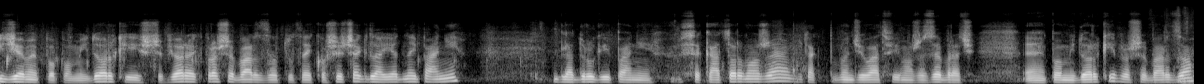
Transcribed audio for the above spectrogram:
Idziemy po pomidorki i szczypiorek. Proszę bardzo, tutaj koszyczek dla jednej pani. Dla drugiej pani sekator może. Tak będzie łatwiej może zebrać e, pomidorki. Proszę bardzo.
